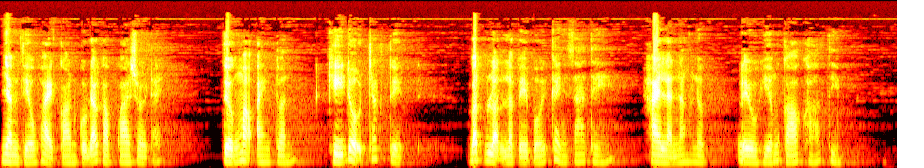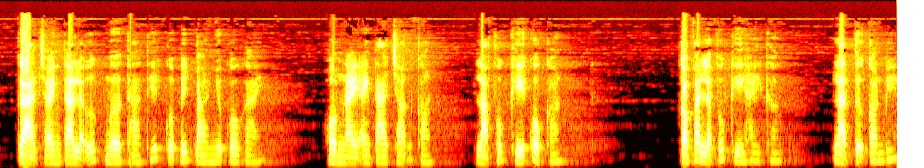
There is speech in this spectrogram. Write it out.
Nhầm thiếu hoài con cũng đã gặp qua rồi đấy. Tướng mạo anh Tuấn, khí độ chắc tuyệt. Bất luận là về bối cảnh gia thế hay là năng lực đều hiếm có khó tìm. Gả cho anh ta là ước mơ tha thiết của biết bao nhiêu cô gái. Hôm nay anh ta chọn con, là phúc khí của con. Có phải là phúc khí hay không? Là tự con biết.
